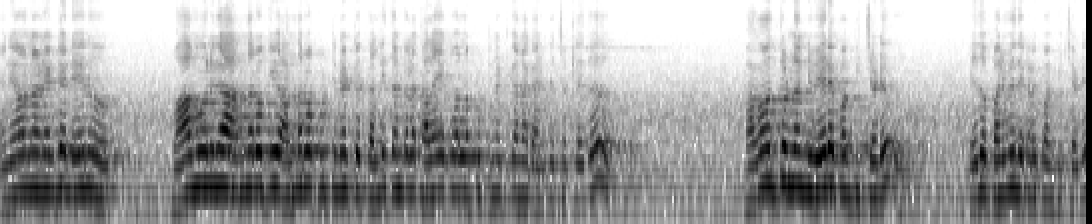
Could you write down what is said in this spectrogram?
ఆయన ఏమన్నాడంటే నేను మామూలుగా అందరూకి అందరూ పుట్టినట్టు తల్లిదండ్రుల కలయిక వల్ల పుట్టినట్టుగా నాకు అనిపించట్లేదు. భగవంతుడు నన్ను వేరే పంపించాడు. ఏదో పని మీద ఇక్కడికి పంపించాడు.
